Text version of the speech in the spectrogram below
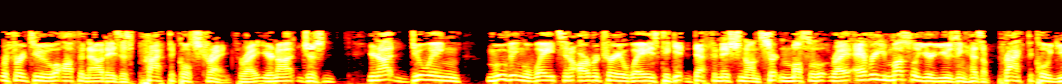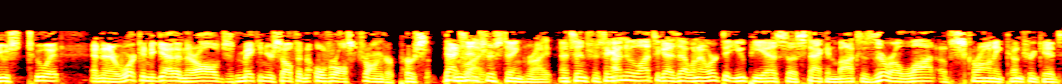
referred to often nowadays as practical strength, right? You're not just you're not doing moving weights in arbitrary ways to get definition on certain muscle, right? Every muscle you're using has a practical use to it, and they're working together, and they're all just making yourself an overall stronger person. That's Right. interesting. Right. That's interesting. I knew lots of guys that when I worked at UPS uh, stacking boxes, there were a lot of scrawny country kids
